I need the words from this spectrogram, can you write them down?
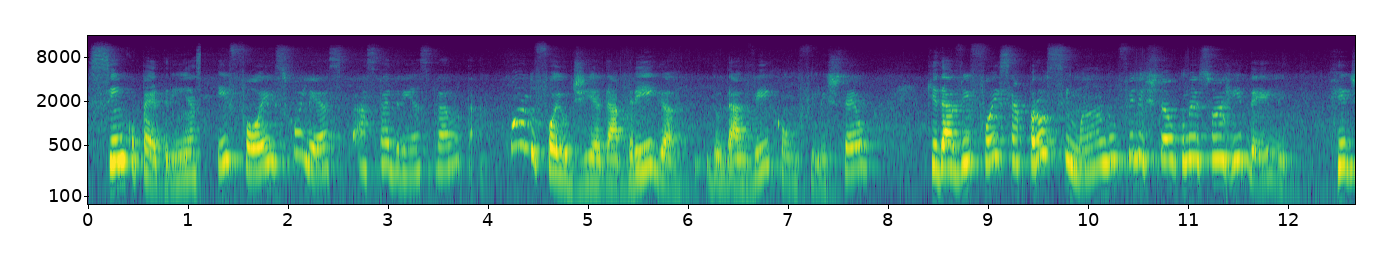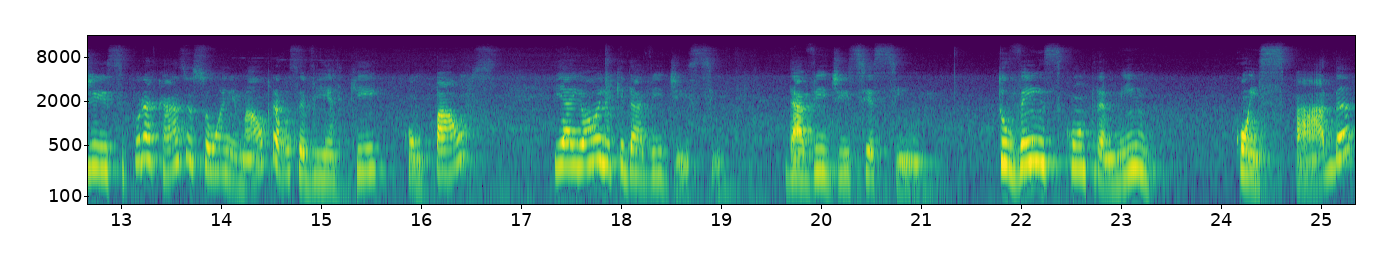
cinco pedrinhas e foi escolher as, as pedrinhas para lutar. Quando foi o dia da briga do Davi com o filisteu, que Davi foi se aproximando, o filisteu começou a rir dele e disse: Por acaso eu sou um animal para você vir aqui com paus? E aí, olha o que Davi disse. Davi disse assim: Tu vens contra mim com espada,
